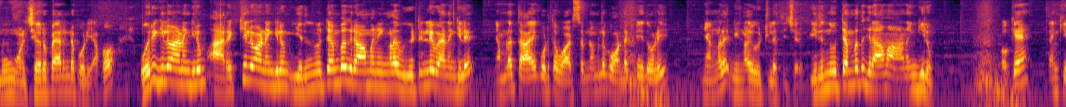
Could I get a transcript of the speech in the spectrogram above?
മൂങ്ങോൾ ചെറുപയറിന്റെ പൊടി. അപ്പോൾ ഒരു കിലോ ആണെങ്കിലും അര കിലോ ആണെങ്കിലും ഇരുന്നൂറ്റമ്പത് ഗ്രാം നിങ്ങളെ വീട്ടിൽ വേണമെങ്കിൽ നമ്മളെ താഴെ കൊടുത്ത വാട്സപ്പ് നമ്പറിൽ കോൺടാക്ട് ചെയ്തോളി. ഞങ്ങൾ നിങ്ങളെ വീട്ടിലെത്തിച്ചു തരും ഇരുന്നൂറ്റമ്പത് ഗ്രാം ആണെങ്കിലും. Okay thank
